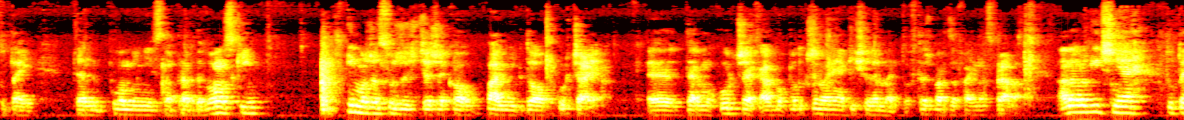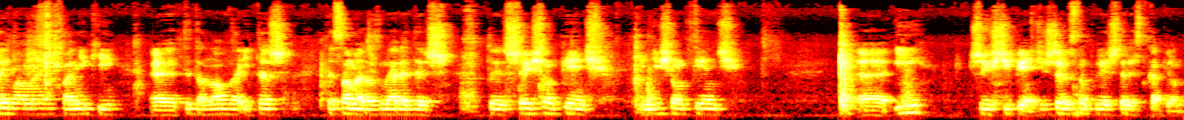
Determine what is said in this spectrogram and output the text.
tutaj ten płomień jest naprawdę wąski i może służyć też jako palnik do wkurczania. E, termokurczek albo podgrzewania jakichś elementów. Też bardzo fajna sprawa. Analogicznie tutaj mamy palniki tytanowe i też te same rozmiary dysz. To jest 65, 55 e, i 35. Jeszcze występuje 405.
